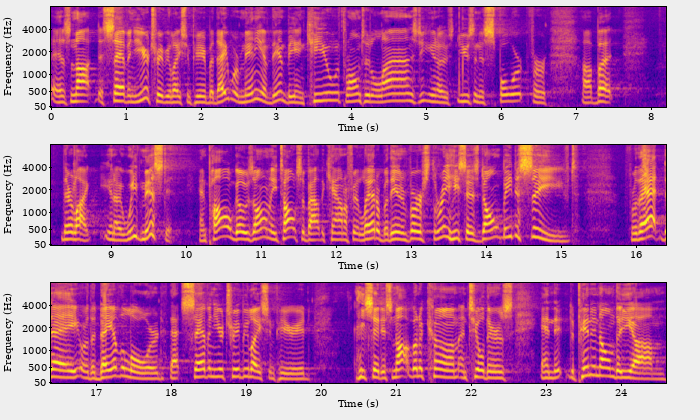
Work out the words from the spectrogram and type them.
as not the seven year tribulation period, but they were many of them being killed, thrown to the lions, you know, using as sport for, uh, but they're like, you know, we've missed it. And Paul goes on he talks about the counterfeit letter, but then in verse 3 he says, Don't be deceived, for that day or the day of the Lord, that seven year tribulation period, he said it's not going to come until there's, and depending on the, um,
